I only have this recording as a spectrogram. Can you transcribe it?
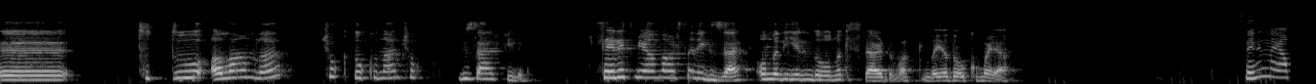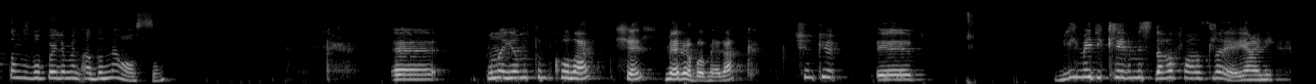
e, tuttuğu alanla çok dokunan çok güzel film. Seyretmeyen varsa ne güzel. Onların yerinde olmak isterdim aslında ya da okumaya. Seninle yaptığımız bu bölümün adı ne olsun? Ee, buna yanıtım kolay. Şey, merhaba merak. Çünkü e, bilmediklerimiz daha fazla ya. Yani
